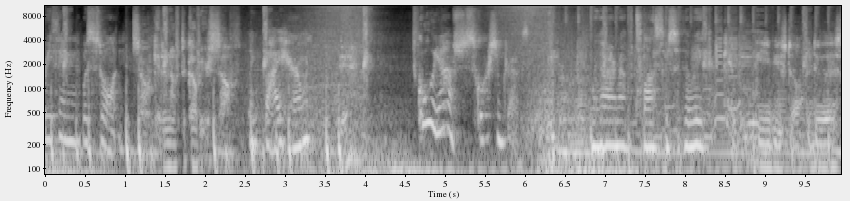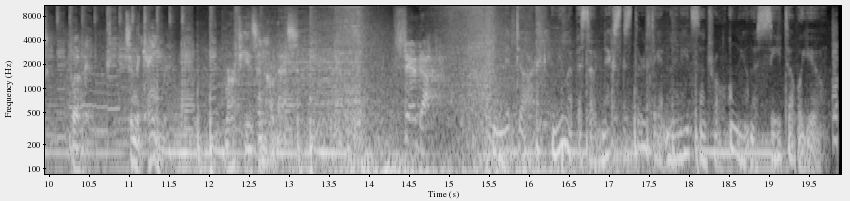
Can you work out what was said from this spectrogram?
everything was stolen. So get enough to cover yourself. Like buy heroin. Yeah. Cool, yeah, just score some drugs. We got enough to last us for the week. Can't believe you still have to do this. Look, it's in the game. Murphy is in on this. Stand up. In the Dark. New episode next Thursday at 9, 8 central, only on the CW.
